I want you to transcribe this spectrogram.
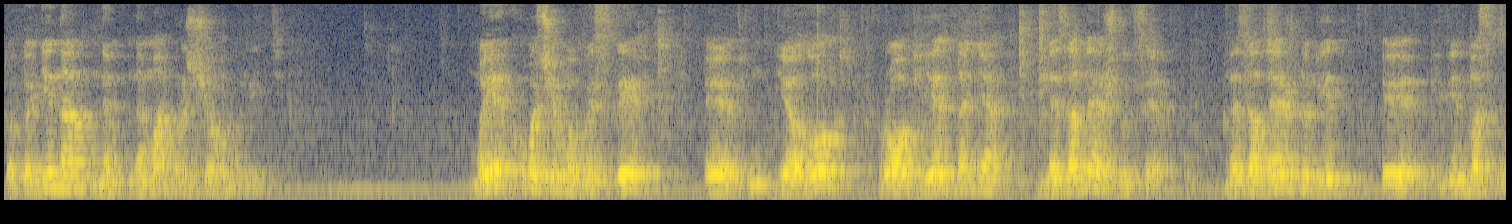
то тоді нам нема про що говорити. Ми хочемо вести е, діалог про об'єднання в незалежну церкву, незалежно від, е, від Москви.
